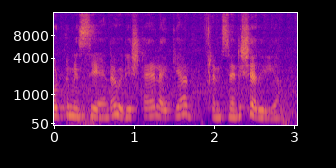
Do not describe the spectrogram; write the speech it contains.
ഒട്ടും മിസ് ചെയ്യേണ്ട. വീഡിയോ ഇഷ്ടമായ ലൈക്ക് ചെയ്യുക. ഫ്രണ്ട്സിനായിട്ട് ഷെയർ ചെയ്യുക.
